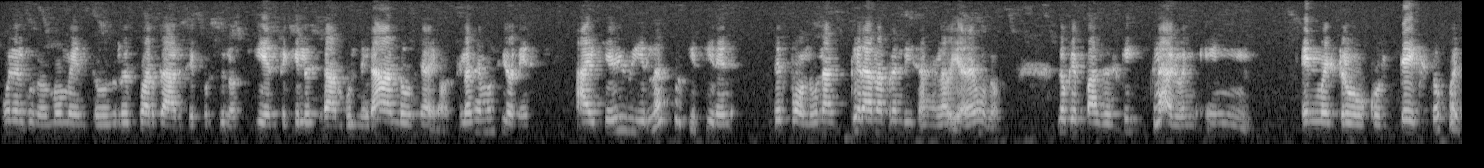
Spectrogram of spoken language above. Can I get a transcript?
o en algunos momentos resguardarse porque uno siente que lo están vulnerando, o sea, digamos que las emociones hay que vivirlas porque tienen de fondo un gran aprendizaje en la vida de uno. Lo que pasa es que, claro, en, en, en nuestro contexto, pues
